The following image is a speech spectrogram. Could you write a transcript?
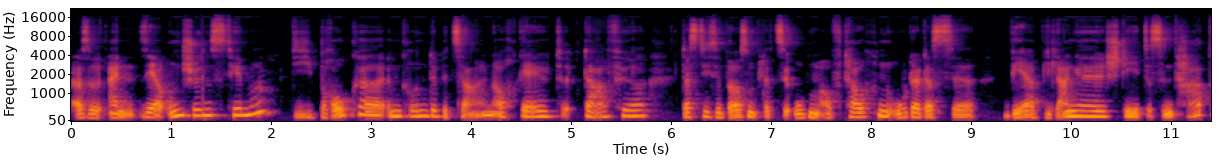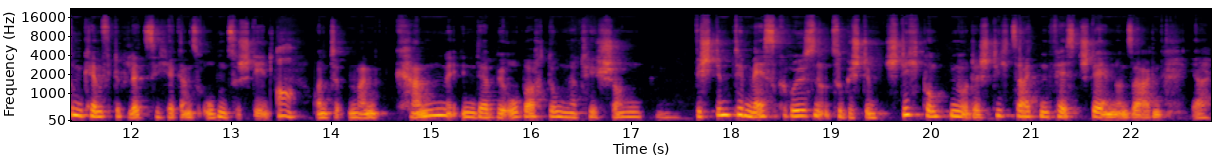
Also ein sehr unschönes Thema. Die Broker im Grunde bezahlen auch Geld dafür, dass diese Börsenplätze oben auftauchen oder dass äh, wer wie lange steht. Das sind hart umkämpfte Plätze, hier ganz oben zu stehen. Oh. Und man kann in der Beobachtung natürlich schon bestimmte Messgrößen zu bestimmten Stichpunkten oder Stichzeiten feststellen und sagen, ja,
